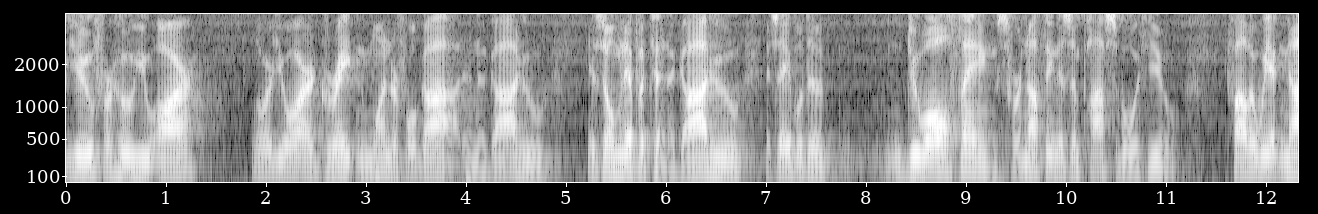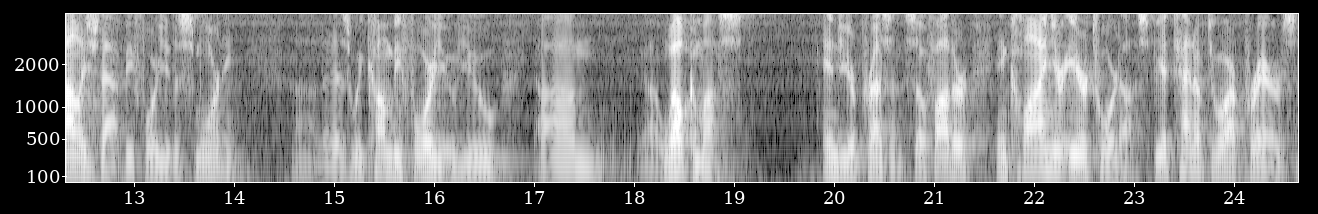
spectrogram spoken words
you for who you are. Lord, you are a great and wonderful God, and a God who is omnipotent, a God who is able to do all things, for nothing is impossible with you. Father, we acknowledge that before you this morning, uh, that as we come before you, you um, uh, welcome us into your presence. So, Father, incline your ear toward us. Be attentive to our prayers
